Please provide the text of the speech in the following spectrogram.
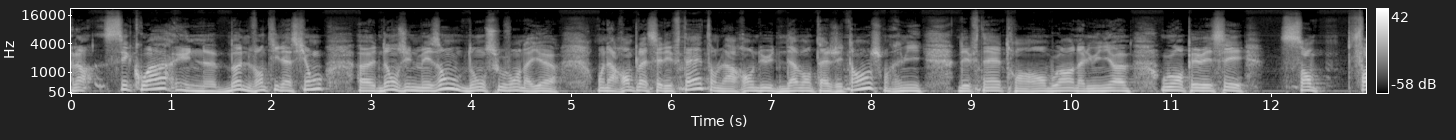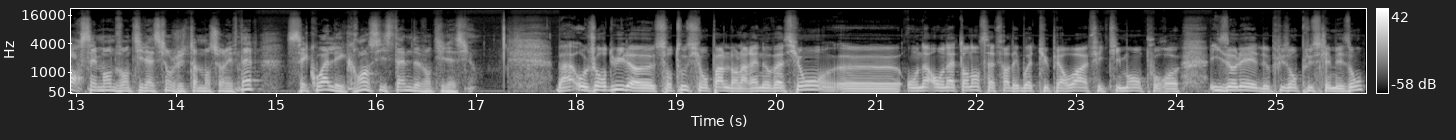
Alors, c'est quoi une bonne ventilation euh, dans une maison dont souvent d'ailleurs on a remplacé les fenêtres, on l'a rendu davantage étanche, on a mis des fenêtres en, en bois, en aluminium ou en PVC sans forcément de ventilation justement sur les fenêtres. C'est quoi les grands systèmes de ventilation? Bah, Aujourd'hui, surtout si on parle dans la rénovation, euh, on, a, tendance à faire des boîtes tupperware effectivement pour euh, isoler de plus en plus les maisons,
